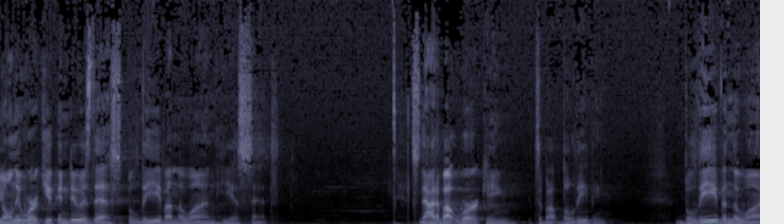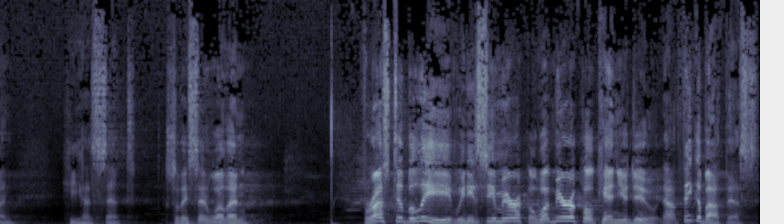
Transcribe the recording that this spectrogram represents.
the only work you can do is this believe on the one he has sent. It's not about working, it's about believing. Believe in the one he has sent. So they said, well, then, for us to believe, we need to see a miracle. What miracle can you do? Now, think about this.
